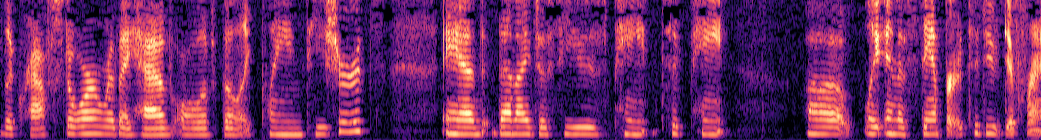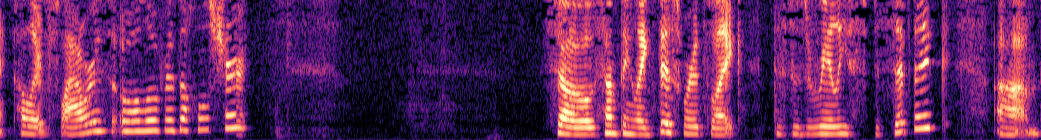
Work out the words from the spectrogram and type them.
the craft store where they have all of the like plain t-shirts. And then I just used paint to paint uh, like in a stamper to do different colored flowers all over the whole shirt. So something like this where it's like, this is really specific, um,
